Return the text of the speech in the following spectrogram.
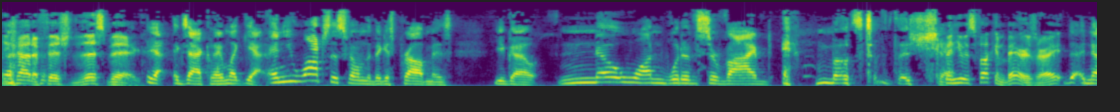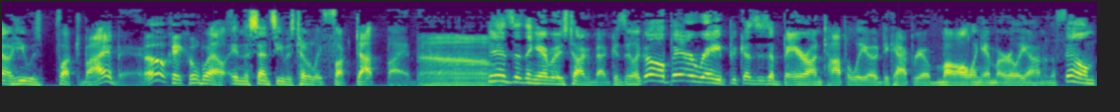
He caught a fish this big. Yeah, exactly. I'm like, yeah. And you watch this film, the biggest problem is you go, no one would have survived most of this shit. But he was fucking bears, right? no, he was fucked by a bear. Oh, okay, cool. Well, in the sense he was totally fucked up by a bear. Oh. That's the thing everybody's talking about because they're like, oh, bear rape because there's a bear on top of Leo DiCaprio mauling him early on in the film,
